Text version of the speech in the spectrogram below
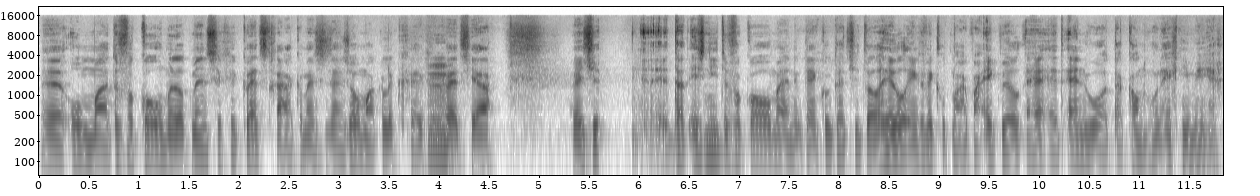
eh, om maar te voorkomen dat mensen gekwetst raken. Mensen zijn zo makkelijk eh, gekwetst, ja. Weet je, eh, dat is niet te voorkomen en ik denk ook dat je het wel heel ingewikkeld maakt. Maar ik wil, hè, het N-woord, dat kan gewoon echt niet meer.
